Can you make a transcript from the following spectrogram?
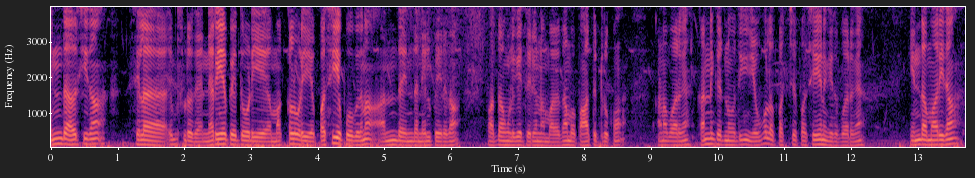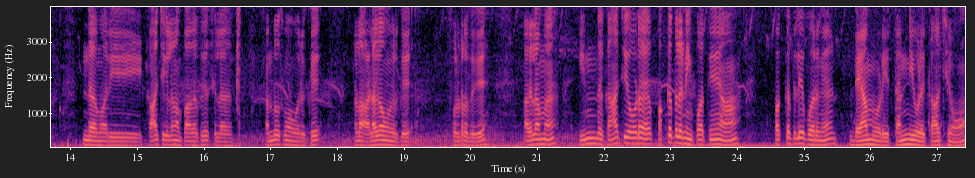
இந்த அரிசி தான் சில எப்படி சொல்கிறது நிறைய பேர்த்தோடைய மக்களுடைய பசியை போகுதுன்னா அந்த இந்த நெல் பயிர் தான். பார்த்தா உங்களுக்கே தெரியும் நம்ம அதை தான் நம்ம பார்த்துட்ருக்கோம். ஆனால் பாருங்கள் கண்ணு கெட்டின வரைக்கும் எவ்வளோ பச்சை பசேன்னு இது பாருங்கள் இந்த மாதிரி தான் இந்த மாதிரி காட்சிகள்லாம் நான் பார்க்குறதுக்கு சில சந்தோஷமாகவும் இருக்குது நல்லா அழகாகவும் இருக்குது சொல்கிறதுக்கு அது இல்லாமல் இந்த காட்சியோட பக்கத்தில் நீங்கள் பார்த்தீங்கன்னா பக்கத்துலேயே பாருங்கள் டேமோடைய தண்ணியோடைய காட்சியும்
